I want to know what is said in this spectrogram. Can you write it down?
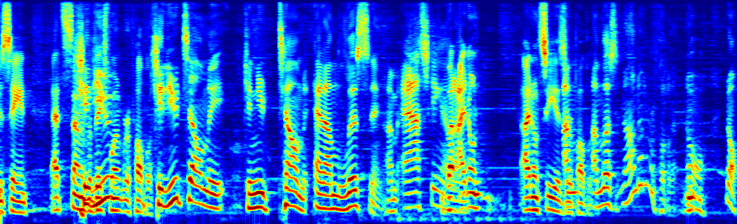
as saying that son of a bitch went Republican. Can you tell me? Can you tell me? And I'm listening. I'm asking. but I'm- I don't, I don't see you as a I'm, Republican. I'm listening. No, I'm not a Republican. No, mm. no.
